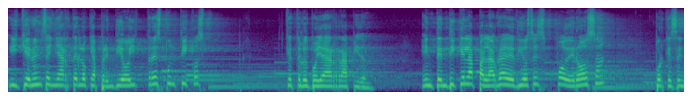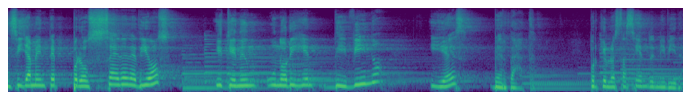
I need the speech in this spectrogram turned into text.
y quiero enseñarte lo que aprendí hoy. Tres punticos que te los voy a dar rápido. Entendí que la palabra de Dios es poderosa porque sencillamente procede de Dios y tiene un origen divino y es verdad, porque lo está haciendo en mi vida.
